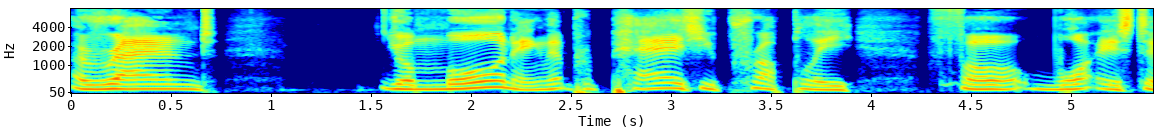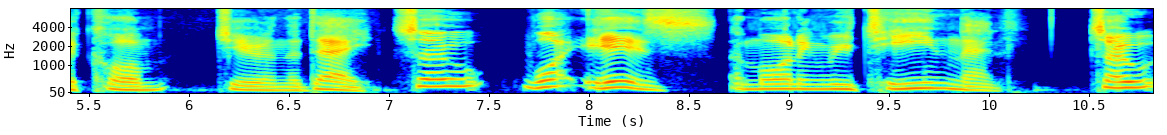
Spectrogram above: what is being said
around your morning that prepares you properly for what is to come during the day. So, what is a morning routine then? So,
